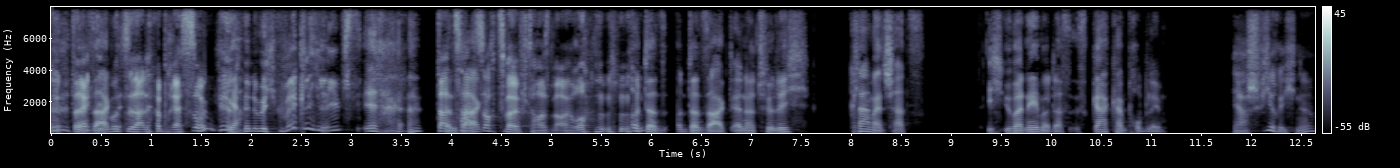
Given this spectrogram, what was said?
dann sagt, emotionale Erpressung. Ja. Wenn du mich wirklich liebst, dann dann, zahlst du auch 12.000 Euro. und, dann, und dann sagt er natürlich, klar, mein Schatz, ich übernehme, das ist gar kein Problem. ja, schwierig, ne?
